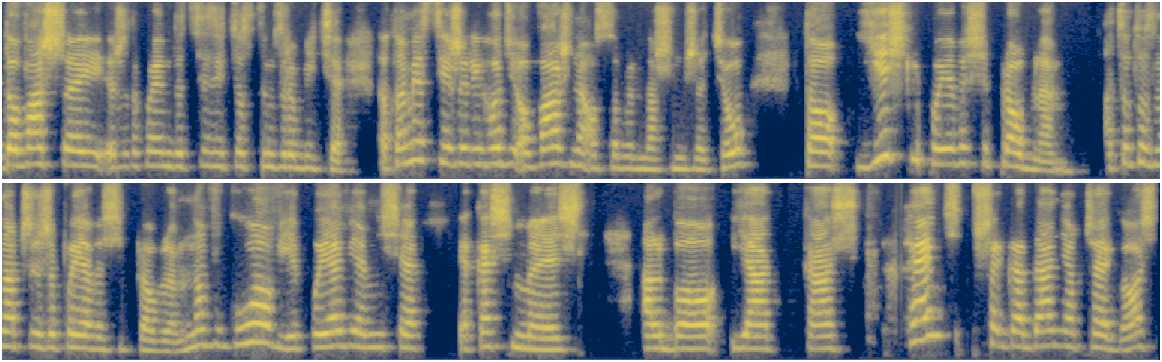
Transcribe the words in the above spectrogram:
do waszej, że tak powiem, decyzji, co z tym zrobicie. Natomiast jeżeli chodzi o ważne osoby w naszym życiu, to jeśli pojawia się problem, a co to znaczy, że pojawia się problem? No w głowie pojawia mi się jakaś myśl, albo jakaś chęć przegadania czegoś,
